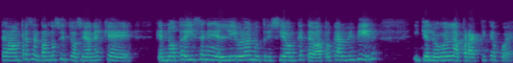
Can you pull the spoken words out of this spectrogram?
te van presentando situaciones que, que, no te dicen en el libro de nutrición que te va a tocar vivir y que luego en la práctica pues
